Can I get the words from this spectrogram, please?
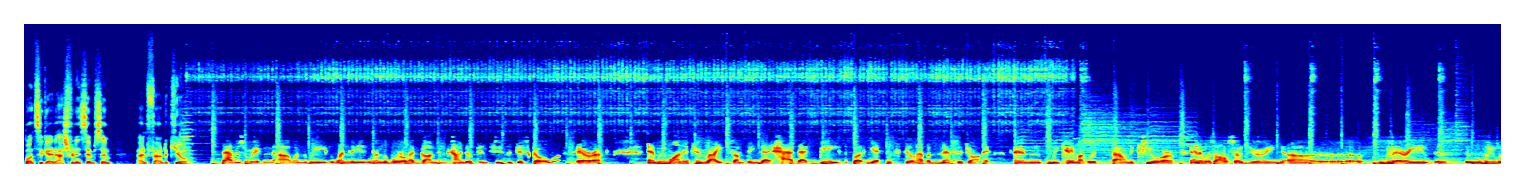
Once again, Ashford and Simpson and Found a Cure. That was written uh, when we when the when the world had gone kind of into the disco era, and we wanted to write something that had that beat, but yet would still have a message on it and we came up with Found a Cure. And it was also during uh, very, we,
